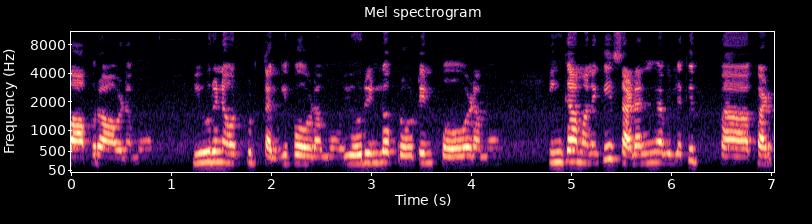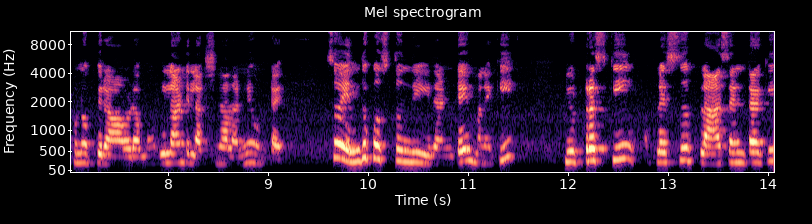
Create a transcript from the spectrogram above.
వాపు రావడము యూరిన్ అవుట్పుట్ తగ్గిపోవడము యూరిన్లో ప్రోటీన్ పోవడము ఇంకా మనకి సడన్గా వీళ్ళకి కడుపు నొప్పి రావడము ఇలాంటి లక్షణాలన్నీ ఉంటాయి. సో ఎందుకు వస్తుంది ఇదంటే మనకి యూట్రస్కి ప్లస్ ప్లాసెంటాకి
